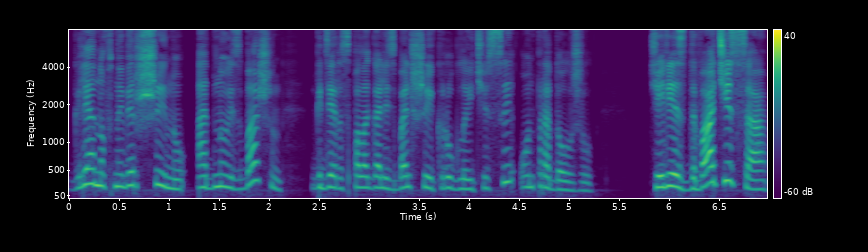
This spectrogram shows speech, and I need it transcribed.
Глянув на вершину одной из башен, где располагались большие круглые часы, он продолжил. «Через два часа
